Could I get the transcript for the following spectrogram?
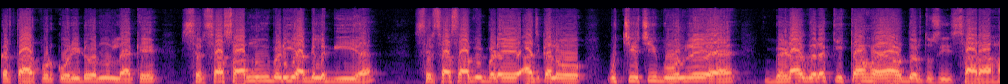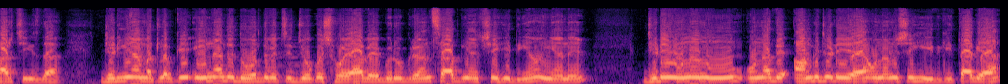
ਕਰਤਾਰਪੁਰ ਕੋਰੀਡੋਰ ਨੂੰ ਲੈ ਕੇ ਸਿਰਸਾ ਸਾਹਿਬ ਨੂੰ ਵੀ ਬੜੀ ਅੱਗ ਲੱਗੀ ਹੈ। ਸਿਰਸਾ ਸਾਹਿਬ ਵੀ ਬੜੇ ਅੱਜ ਕੱਲ ਉਹ ਉੱਚੀ ਉੱਚੀ ਬੋਲ ਰਹੇ ਹੈ। ਬੇੜਾ ਗਰਕ ਕੀਤਾ ਹੋਇਆ ਉਧਰ ਤੁਸੀਂ, ਸਾਰਾ, ਹਰ ਚੀਜ਼ ਦਾ। ਜਿਹੜੀਆਂ ਮਤਲਬ ਕਿ ਇਹਨਾਂ ਦੇ ਦੌਰ ਦੇ ਵਿੱਚ ਜੋ ਕੁਝ ਹੋਇਆ ਵੇ, ਗੁਰੂ ਗ੍ਰੰਥ ਸਾਹਿਬ ਦੀਆਂ ਸ਼ਹੀਦੀਆਂ ਹੋਈਆਂ ਨੇ ਜਿਹੜੇ ਉਹਨਾਂ ਨੂੰ, ਉਹਨਾਂ ਦੇ ਅੰਗ ਜਿਹੜੇ ਆ, ਉਹਨਾਂ ਨੂੰ ਸ਼ਹੀਦ ਕੀਤਾ ਗਿਆ।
